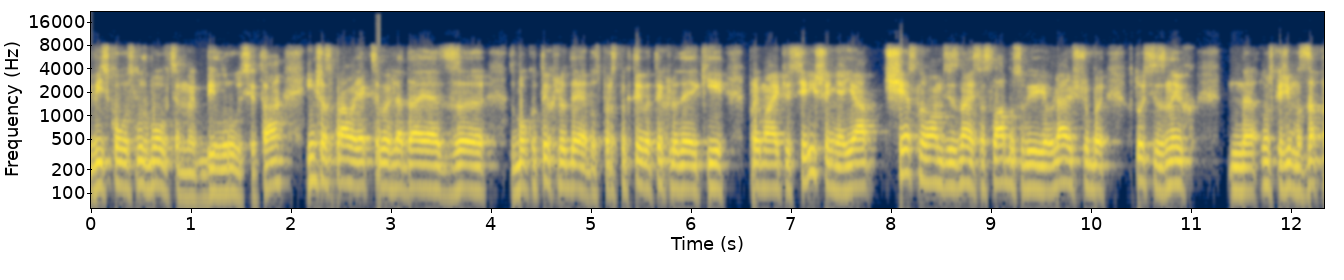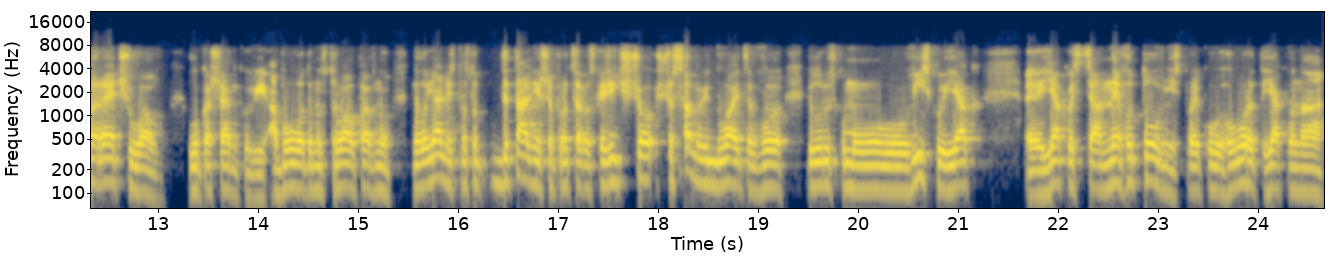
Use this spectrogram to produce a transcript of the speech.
військовослужбовцями Білорусі, та інша справа, як це виглядає з, з боку тих людей, або з перспективи тих людей, які приймають усі рішення. Я чесно вам зізнаюся, слабо собі уявляю, щоб хтось із них, ну скажімо, заперечував. Лукашенкові або демонстрував певну нелояльність. Просто детальніше про це розкажіть, що що саме відбувається в білоруському війську, і як е, якось ця неготовність, про яку ви говорите, як вона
